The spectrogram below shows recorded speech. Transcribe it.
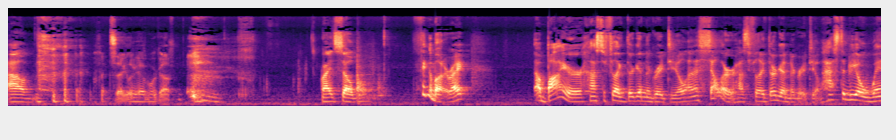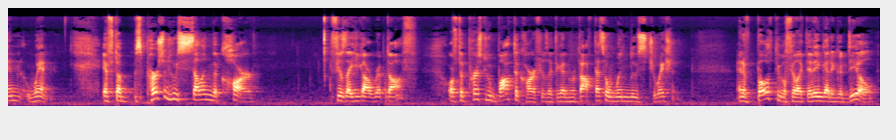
Um, one second, let me have more coffee. right, so think about it, right? A buyer has to feel like they're getting a great deal, and a seller has to feel like they're getting a great deal. It has to be a win-win. If the person who's selling the car feels like he got ripped off, or if the person who bought the car feels like they're getting ripped off, that's a win-lose situation. And if both people feel like they didn't get a good deal,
